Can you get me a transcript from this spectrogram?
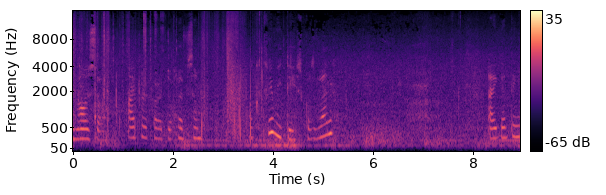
And also I prefer to have some activities because when I getting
